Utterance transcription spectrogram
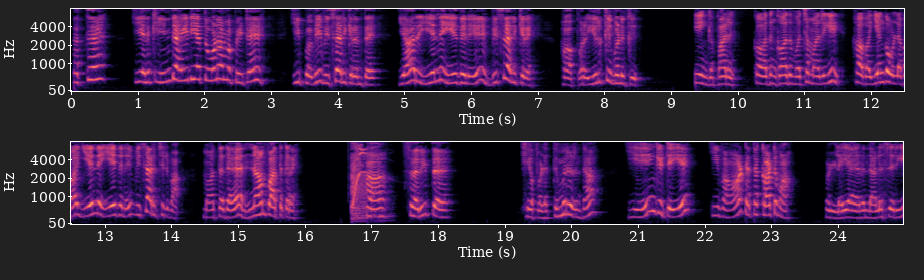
அத்தை எனக்கு இந்த ஐடியா தோணாம போயிட்டேன் இப்பவே விசாரிக்கிறேன். யாரு என்ன ஏதுன்னு விசாரிக்கிறேன். அப்புறம் இருக்கு இவனுக்கு. இங்க பாரு காதும் காதும் வச்ச மாதிரி அவ எங்க உள்ளவா என்ன ஏதுன்னு விசாரிச்சிடுவா. மத்தத நான் பாத்துக்கிறேன். ஆ எவ்வளவு திமிர் இருந்தா என்கிட்டயே இவன் ஆட்டத்தை காட்டுவான் பிள்ளையா இருந்தாலும் சரி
